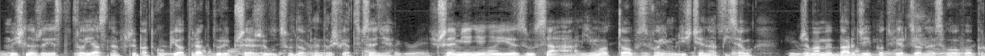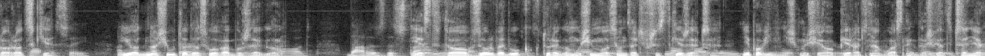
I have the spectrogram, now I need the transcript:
Myślę, że jest to jasne w przypadku Piotra, który przeżył cudowne doświadczenie. Przemienienie Jezusa, a mimo to w swoim liście napisał, że mamy bardziej potwierdzone słowo prorockie i odnosił to do Słowa Bożego. Jest to wzór, według którego musimy osądzać wszystkie rzeczy. Nie powinniśmy się opierać na własnych doświadczeniach,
